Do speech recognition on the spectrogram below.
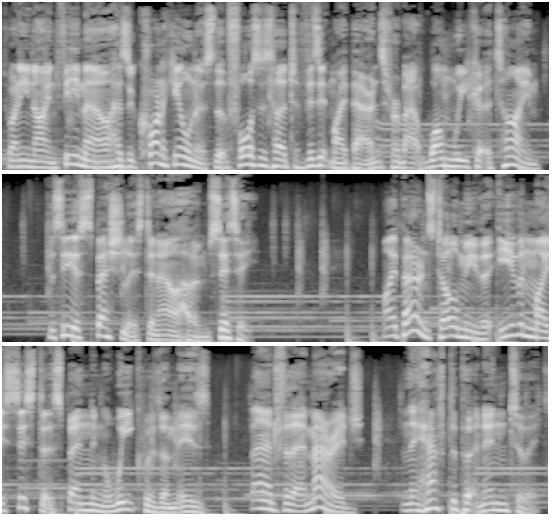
29 female, has a chronic illness that forces her to visit my parents for about one week at a time to see a specialist in our home city. My parents told me that even my sister spending a week with them is bad for their marriage and they have to put an end to it.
